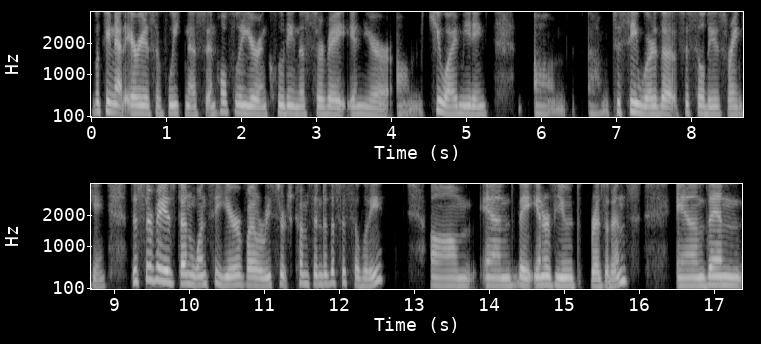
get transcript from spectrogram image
looking at areas of weakness, and hopefully you're including this survey in your um, QI meeting um, um, to see where the facility is ranking. This survey is done once a year. Vital Research comes into the facility um, and they interview residents. And then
